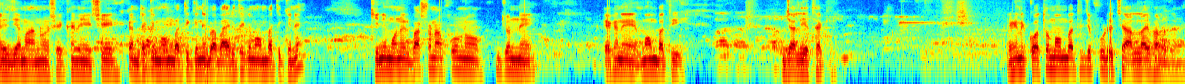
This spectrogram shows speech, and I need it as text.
এই যে মানুষ এখানে এসে এখান থেকে মোমবাতি কিনে বা বাইরে থেকে মোমবাতি কিনে কিনে মনের বাসনা পূর্ণ জন্যে এখানে মোমবাতি জ্বালিয়ে থাকে। এখানে কত মোমবাতি যে ফুটেছে আল্লাহ ভালো জানে।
